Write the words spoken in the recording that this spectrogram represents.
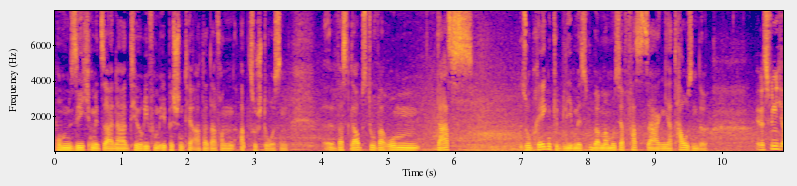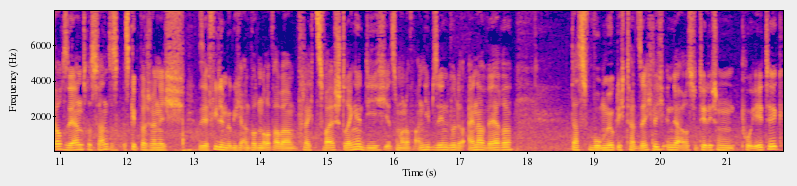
um sich mit seiner Theorie vom epischen Theater davon abzustoßen. Was glaubst du, warum das so prägend geblieben ist über, man muss ja fast sagen, Jahrtausende? Das finde ich auch sehr interessant. Es, es, gibt wahrscheinlich sehr viele mögliche Antworten darauf, aber vielleicht zwei Stränge, die ich jetzt mal auf Anhieb sehen würde. Einer wäre, dass womöglich tatsächlich in der aristotelischen Poetik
